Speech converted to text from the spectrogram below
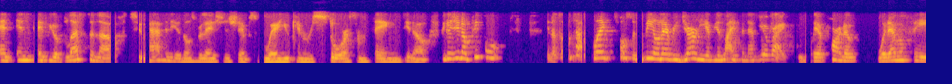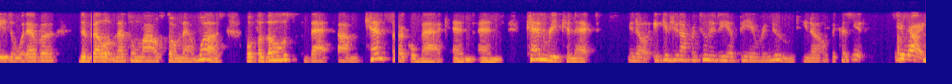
and and if you're blessed enough to have any of those relationships where you can restore some things, you know, because you know people, you know, sometimes ain't supposed to be on every journey of your life, and that's You're right. They're part of whatever phase or whatever developmental milestone that was. But for those that um, can circle back and and can reconnect, you know, it gives you an opportunity of being renewed. You know, because you're right.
